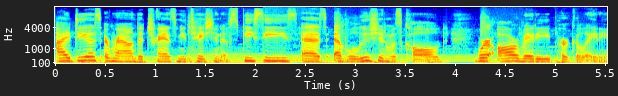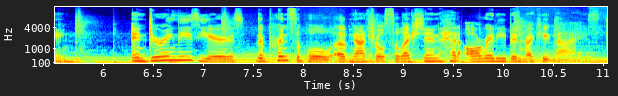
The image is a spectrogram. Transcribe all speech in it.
ideas around the transmutation of species, as evolution was called, were already percolating. And during these years, the principle of natural selection had already been recognized.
